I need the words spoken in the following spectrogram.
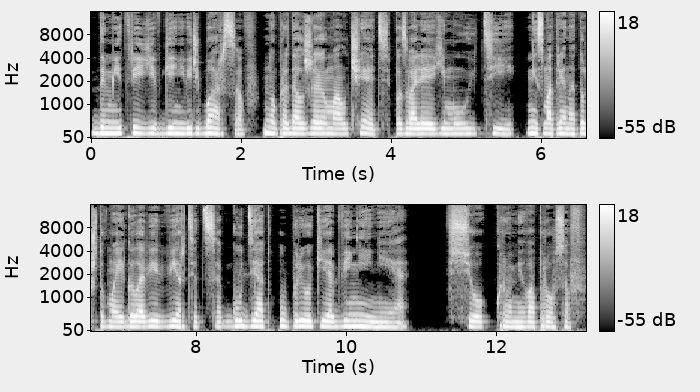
Дмитрий Евгеньевич Барсов. Но продолжаю молчать, позволяя ему уйти, несмотря на то, что в моей голове вертятся, гудят упреки и обвинения. Все, кроме вопросов.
